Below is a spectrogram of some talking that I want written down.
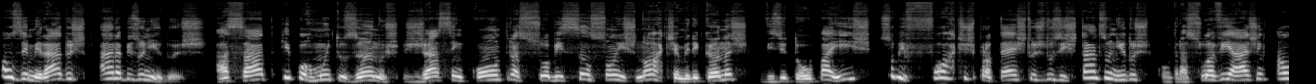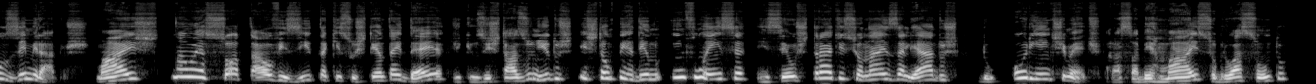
aos Emirados Árabes Unidos. Assad, que por muitos anos já se encontra sob sanções norte-americanas, visitou o país sob fortes protestos dos Estados Unidos contra a sua viagem aos Emirados. Mas não é só tal visita que sustenta a ideia de que os Estados Unidos estão perdendo influência em seus tradicionais aliados do Oriente Médio. Para saber mais sobre o assunto,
